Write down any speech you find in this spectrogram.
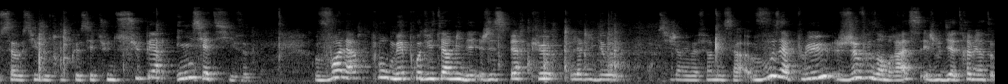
ça aussi je trouve que c'est une super initiative. Voilà pour mes produits terminés. J'espère que la vidéo, si j'arrive à fermer ça, vous a plu. Je vous embrasse et je vous dis à très bientôt.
